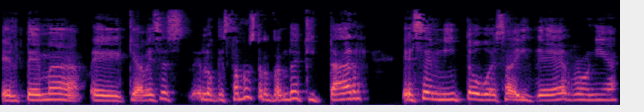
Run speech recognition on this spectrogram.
el tema eh, que a veces lo que estamos tratando de quitar ese mito o esa idea errónea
